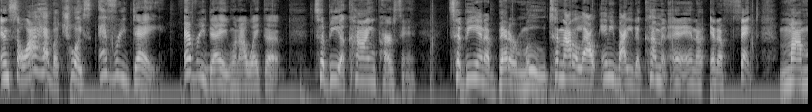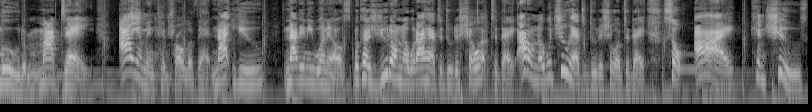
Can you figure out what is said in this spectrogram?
And so I have a choice every day, every day when I wake up to be a kind person, to be in a better mood, to not allow anybody to come and, and, and affect my mood, my day. I am in control of that, not you, not anyone else, because you don't know what I had to do to show up today. I don't know what you had to do to show up today. So I can choose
